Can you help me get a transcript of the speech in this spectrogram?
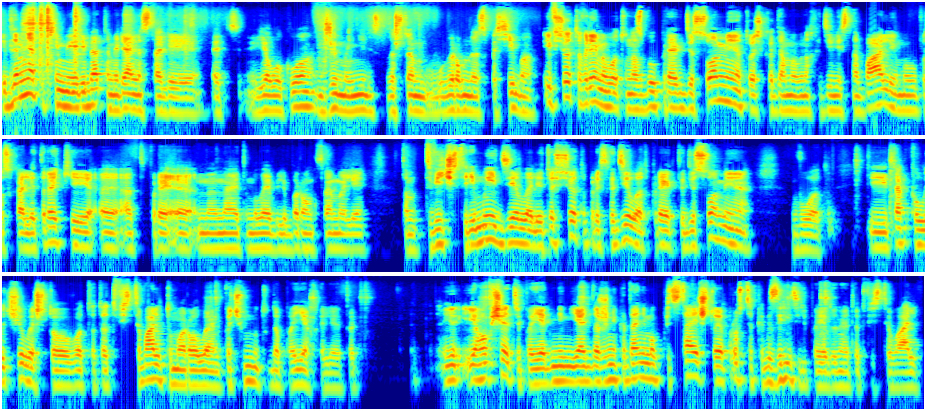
И для меня такими ребятами реально стали эти Claw, Джим и Нильс, за что им огромное спасибо. И все это время вот у нас был проект Десоми, то есть когда мы находились на Бали, мы выпускали треки э, от, э, на, на этом лейбле Barong Family, там Twitch-стримы делали. То есть все это происходило от проекта Дисомия. Вот. И так получилось, что вот этот фестиваль Tomorrowland, почему мы туда поехали? Это я, вообще, типа, я, я даже никогда не мог представить, что я просто как зритель поеду на этот фестиваль.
